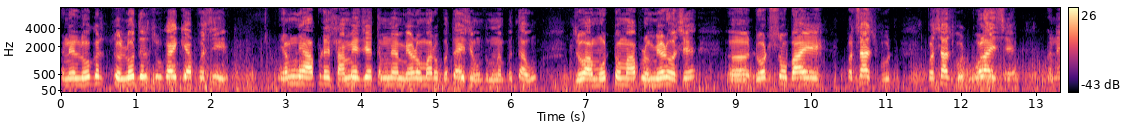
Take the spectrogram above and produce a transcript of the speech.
અને લોગર લોદર સુકાઈ ગયા પછી એમને આપણે સામે જે તમને મેળો મારો બતાવી છે, હું તમને બતાવું. જો આ મોટોમાં આપણો મેળો છે દોઢસો બાય પચાસ ફૂટ પચાસ ફૂટ પહોળાઈ છે અને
